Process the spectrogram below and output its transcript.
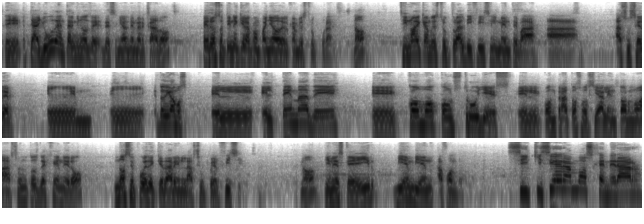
te, te ayuda en términos de, de señal de mercado, pero eso tiene que ir acompañado del cambio estructural, ¿no? Si no hay cambio estructural, difícilmente va a, a suceder. Eh, eh, entonces, digamos, el, el tema de eh, cómo construyes el contrato social en torno a asuntos de género no se puede quedar en la superficie, ¿no? Tienes que ir bien, bien a fondo. Si quisiéramos generar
